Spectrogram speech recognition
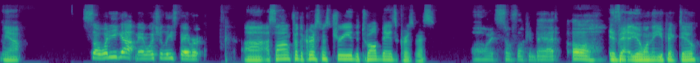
yeah. so what do you got man what's your least favorite Uh, a song for the Christmas tree, the Twelve Days of Christmas. oh it's so fucking bad oh Is that the one that you picked too?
